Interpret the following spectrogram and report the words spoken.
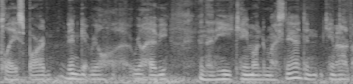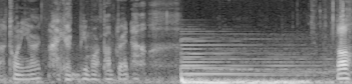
play sparred. It didn't get real, uh, real heavy. And then he came under my stand and came out about 20 yards. I couldn't be more pumped right now. Well,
